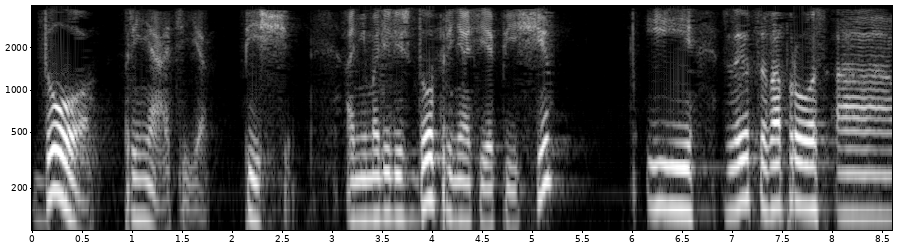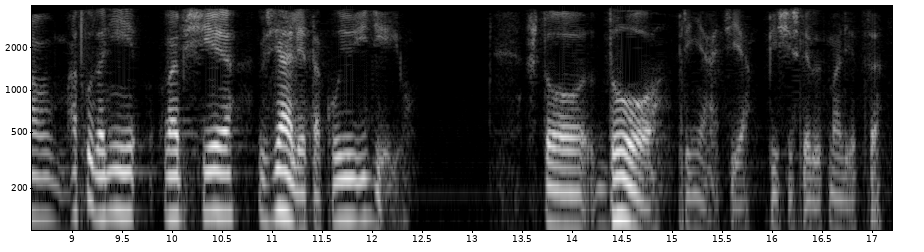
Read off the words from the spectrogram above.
до принятия пищи. Они молились до принятия пищи, и задается вопрос, а откуда они вообще взяли такую идею, что до принятия пищи следует молиться –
